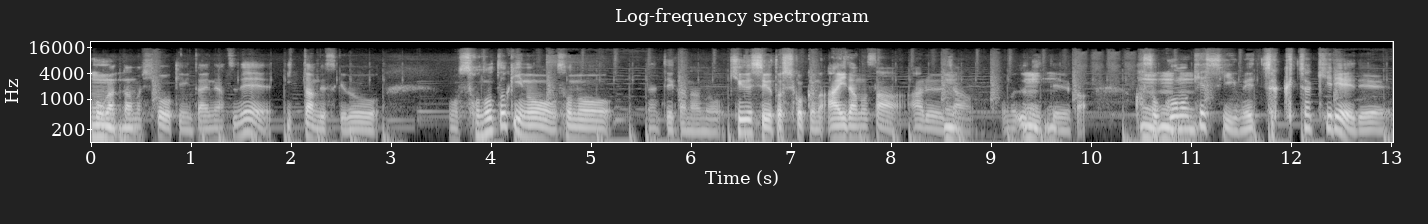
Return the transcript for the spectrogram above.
小型の飛行機みたいなやつで行ったんですけど、もうその時のそのなんていうかなあの九州と四国の間のさあるじゃん、この海っていうか、あそこの景色めちゃくちゃ綺麗で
